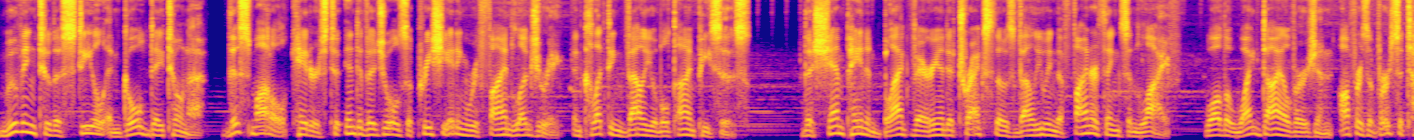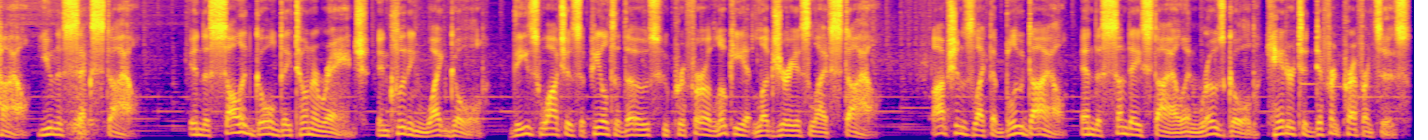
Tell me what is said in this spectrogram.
Moving to the steel and gold Daytona, this model caters to individuals appreciating refined luxury and collecting valuable timepieces. The champagne and black variant attracts those valuing the finer things in life, while the white dial version offers a versatile, unisex style. In the solid gold Daytona range, including white gold, these watches appeal to those who prefer a low-key yet luxurious lifestyle. Options like the Blue Dial and the Sunday Style in Rose Gold cater to different preferences,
